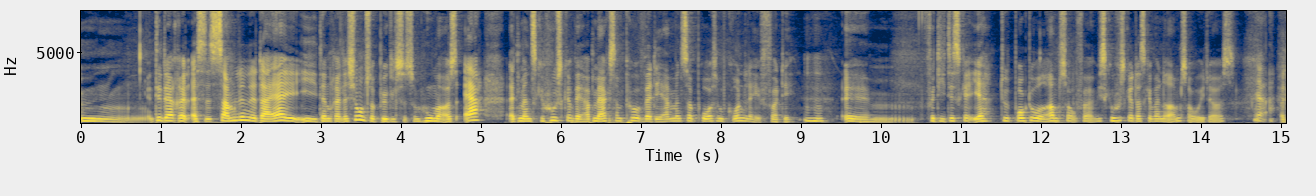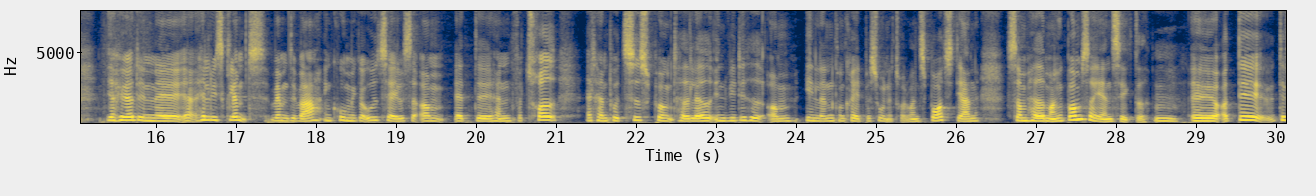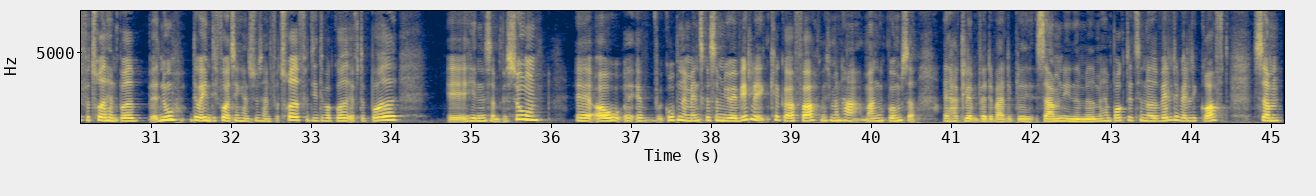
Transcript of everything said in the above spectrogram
mm, det der altså samlende, der er i, i den relationsopbyggelse, som humor også er, at man skal huske at være opmærksom på, hvad det er, man så bruger som grundlag for det. mm-hmm. Øhm, fordi det skal, ja, du brugte ordet omsorg før. Vi skal huske, at der skal være noget omsorg i det også. Ja. Jeg hørte en, øh, jeg har heldigvis glemt, hvem det var, en komiker udtale sig om, at øh, han fortrød, at han på et tidspunkt havde lavet en vidighed om en eller anden konkret person, jeg tror det var en sportsstjerne, som havde mange bumser i ansigtet. Mm. Øh, og det, det fortrød han både nu, det var en af de få ting, han synes, han fortrød, fordi det var gået efter både øh, hende som person, øh, og øh, gruppen af mennesker, som jo i virkelig ikke kan gøre for, hvis man har mange bumser. Og jeg har glemt, hvad det var, det blev sammenlignet med, men han brugte det til noget vældig, vældig groft, som,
